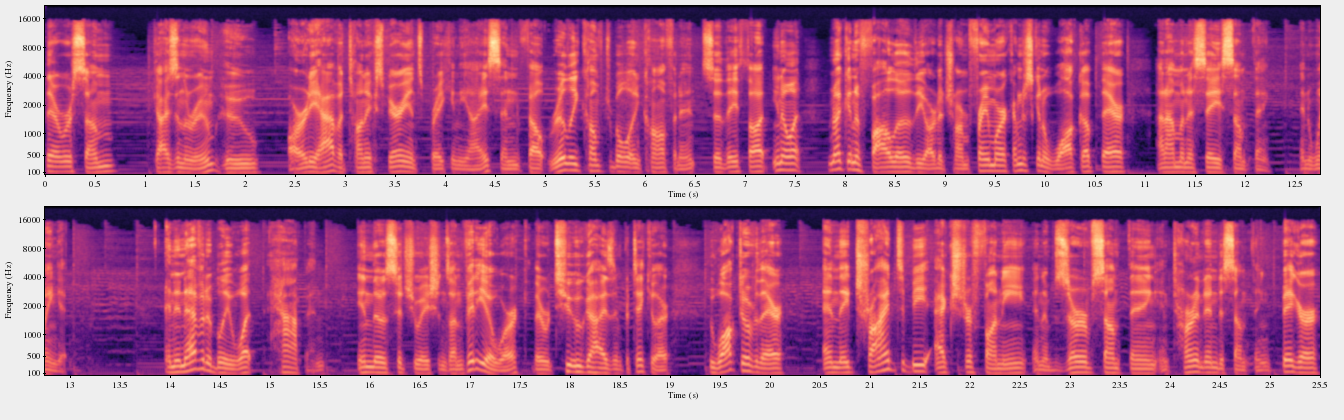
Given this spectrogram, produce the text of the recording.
there were some guys in the room who already have a ton of experience breaking the ice and felt really comfortable and confident. So they thought, you know what? I'm not going to follow the Art of Charm framework. I'm just going to walk up there and I'm going to say something and wing it. And inevitably, what happened in those situations on video work, there were two guys in particular who walked over there and they tried to be extra funny and observe something and turn it into something bigger.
